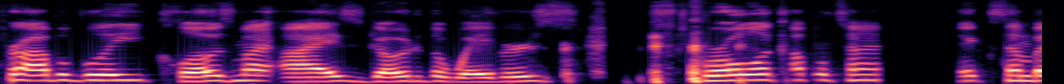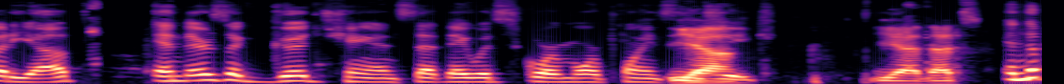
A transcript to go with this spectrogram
probably close my eyes, go to the waivers, scroll a couple times, pick somebody up, and there's a good chance that they would score more points than Yeah. Zeke. Yeah, that's And the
